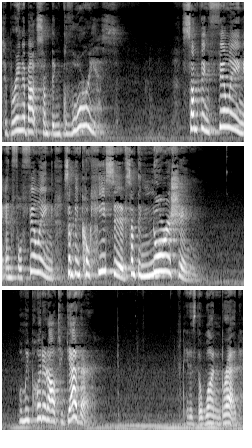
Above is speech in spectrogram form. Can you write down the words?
to bring about something glorious, something filling and fulfilling, something cohesive, something nourishing. When we put it all together, it is the one bread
